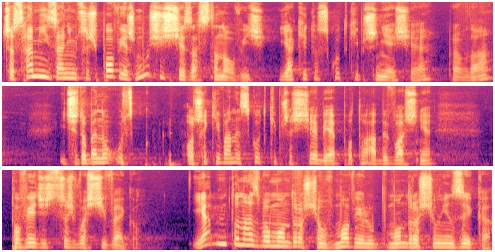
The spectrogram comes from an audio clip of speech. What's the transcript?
Czasami zanim coś powiesz, musisz się zastanowić, jakie to skutki przyniesie, prawda? I czy to będą oczekiwane skutki przez ciebie po to, aby właśnie powiedzieć coś właściwego. Ja bym to nazwał mądrością w mowie lub mądrością języka,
